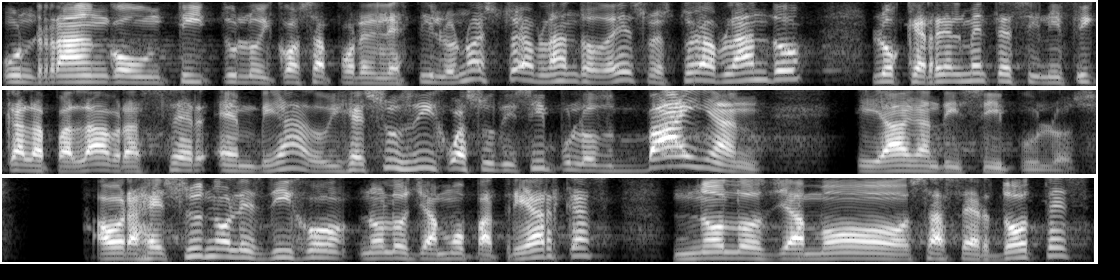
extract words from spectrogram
un rango, un título y cosas por el estilo. No estoy hablando de eso, estoy hablando lo que realmente significa la palabra ser enviado. Y Jesús dijo a sus discípulos, vayan y hagan discípulos. Ahora Jesús no les dijo, no los llamó patriarcas, no los llamó sacerdotes,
